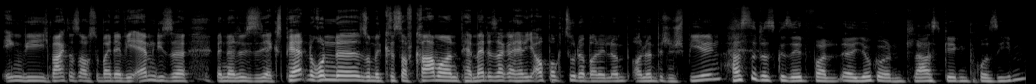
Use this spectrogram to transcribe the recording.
irgendwie, ich mag das auch so bei der WM, diese, wenn da diese Expertenrunde, so mit Christoph Kramer und Per Mertesacker, hätte ich auch Bock zu, oder bei den Olymp Olympischen Spielen. Hast du das gesehen von äh, Joko und Klaas gegen Pro7?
